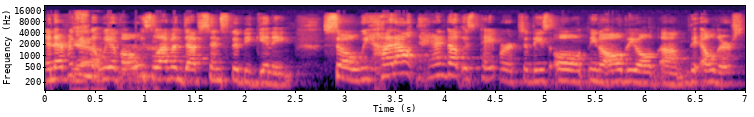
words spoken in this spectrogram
and everything yeah. that we have always loved and up since the beginning. So we had out handed out this paper to these old, you know, all the old um, the elders,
